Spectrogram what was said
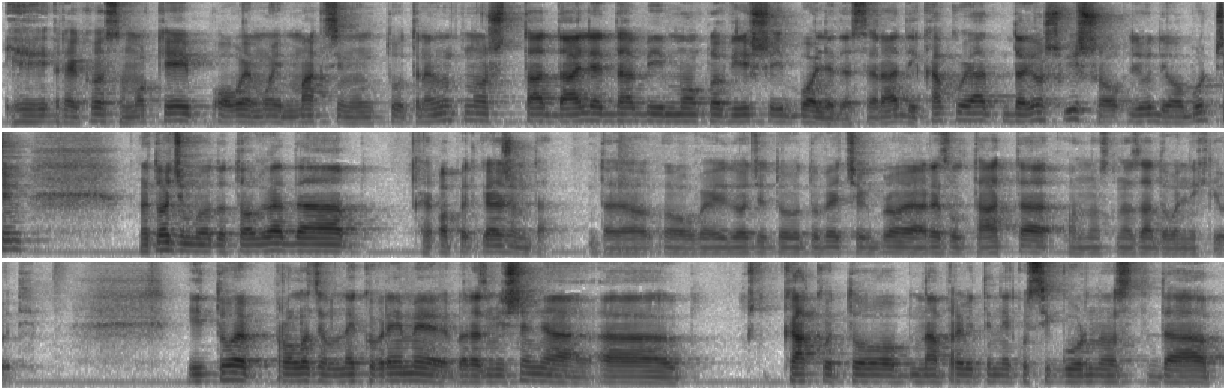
i rekao sam, ok, ovo je moj maksimum tu trenutno, šta dalje da bi moglo više i bolje da se radi, kako ja da još više ljudi obučim, da dođemo do toga da, opet kažem, da da ovaj, dođe do, do većeg broja rezultata, odnosno zadovoljnih ljudi. I to je prolazilo neko vreme razmišljanja a, kako to napraviti neku sigurnost da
